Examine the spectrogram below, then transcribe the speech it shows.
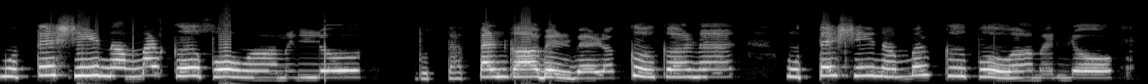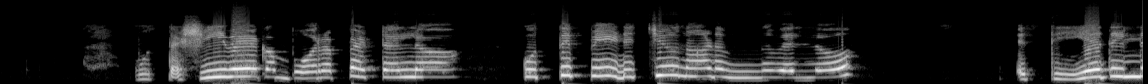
മുത്തശ്ശി നമ്മൾക്ക് പോവാമല്ലോ. മുത്തപ്പൻ കാവിൽ വിളക്കു കാണാൻ മുത്തശ്ശി നമ്മൾക്ക് പോവാമല്ലോ. മുത്തശ്ശി വേഗം പുറപ്പെട്ടല്ലോ. കുത്തിപ്പിടിച്ചു നടന്നുവല്ലോ. എത്തിയതില്ല.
